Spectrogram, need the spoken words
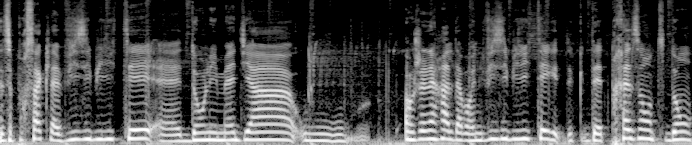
Et c'est pour ça que la visibilité est dans les médias ou en général d'avoir une visibilité, d'être présente dans,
